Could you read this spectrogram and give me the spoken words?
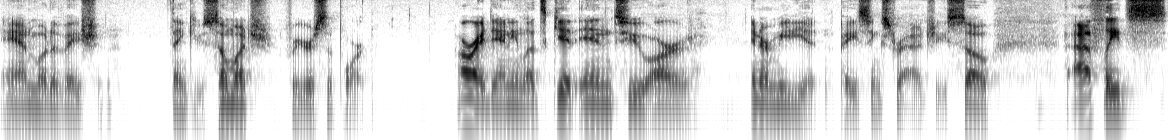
and motivation. Thank you so much for your support. All right, Danny, let's get into our intermediate pacing strategy. So, athletes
